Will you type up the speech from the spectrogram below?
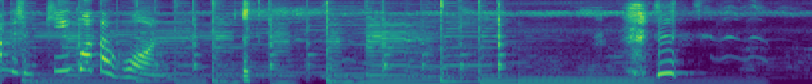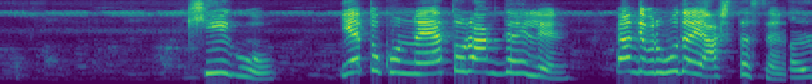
আপনি সব কি কথা কোন? কি গো? এতক্ষণ না এত রাগ দেখাইলেন। হুদাই আসতেছেন। আমি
